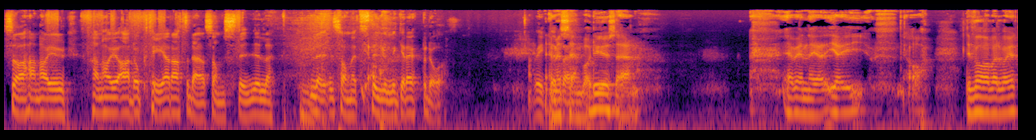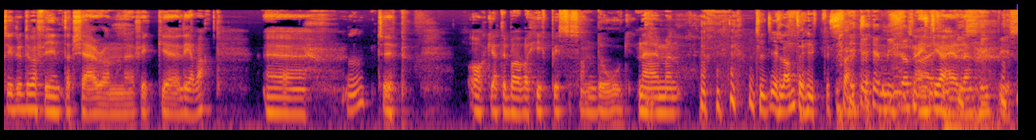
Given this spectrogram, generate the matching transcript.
Så han har, ju, han har ju adopterat det som stil, mm. som ett stilgrepp då. Nej, men sen var det ju så här. Jag vet inte, jag, jag, ja. Det var vad det var. Jag tyckte det var fint att Sharon eh, fick eh, leva. Eh, mm. Typ. Och att det bara var hippies som dog. Nej men... du gillar inte hippies verkligen. Nej, inte jag heller. Hippies.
